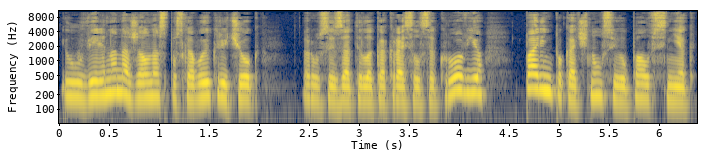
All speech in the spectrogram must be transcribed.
и уверенно нажал на спусковой крючок — Русый затылок окрасился кровью, парень покачнулся и упал в снег.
